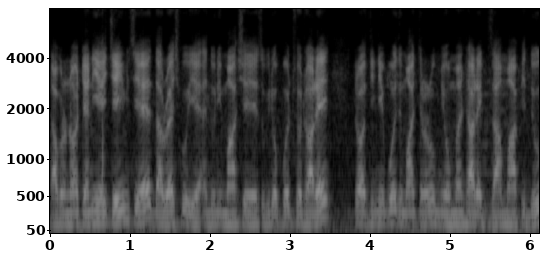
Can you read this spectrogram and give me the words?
ဒါပေါ့နော်ဒန်နီယယ်ဂျိမ်းစ်ရဲ့ The Rashford ရဲ့အန်တိုနီမာရှယ်ဆိုပြီးတော့ပွဲထွက်ထားတယ်အဲ့တော့ဒီနေ့ပွဲဒီမှာကျွန်တော်တို့မျှော်မှန်းထားတဲ့ကစားမှာဖြစ်သူ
